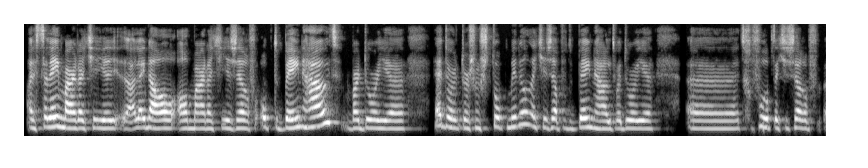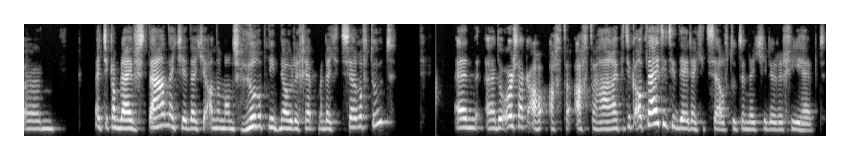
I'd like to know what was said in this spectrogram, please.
als het alleen maar dat je, je alleen al, al maar dat je jezelf op de been houdt, waardoor je, hè, door, door zo'n stopmiddel, dat je jezelf op de been houdt, waardoor je eh, het gevoel hebt dat je zelf, ehm, dat je kan blijven staan, dat je, dat je andermans hulp niet nodig hebt, maar dat je het zelf doet. En eh, de oorzaak achter, achterhalen heb je natuurlijk altijd het idee dat je het zelf doet en dat je de regie hebt.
